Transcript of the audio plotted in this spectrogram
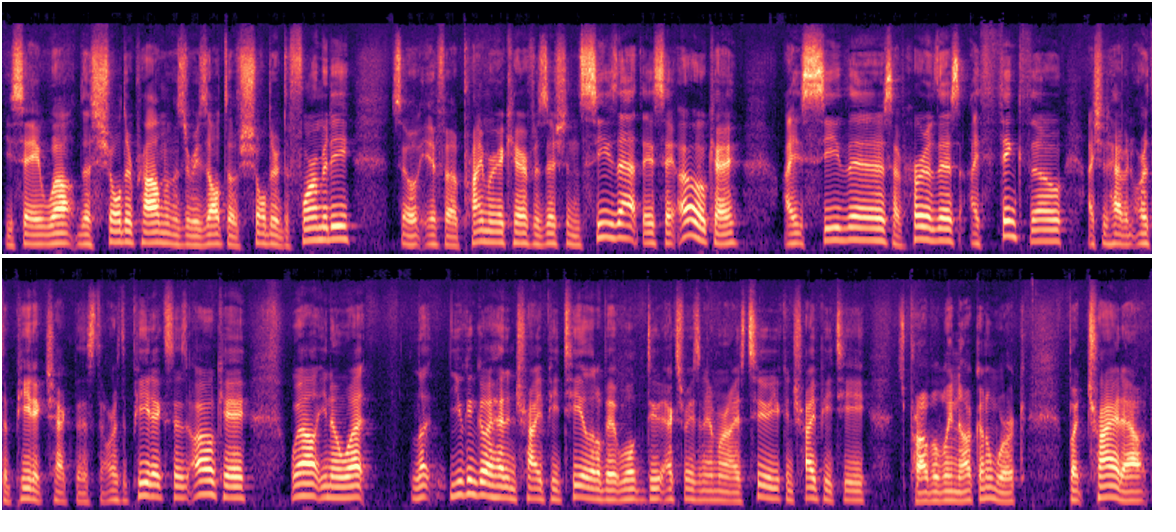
You say, well, the shoulder problem is a result of shoulder deformity. So, if a primary care physician sees that, they say, oh, okay, I see this, I've heard of this. I think, though, I should have an orthopedic check this. The orthopedic says, oh, okay, well, you know what? Let, you can go ahead and try PT a little bit. We'll do x rays and MRIs too. You can try PT. It's probably not going to work, but try it out,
